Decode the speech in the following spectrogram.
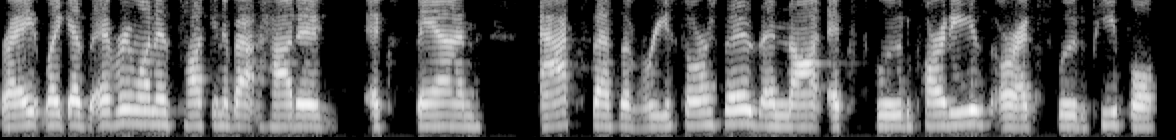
right? Like as everyone is talking about how to expand access of resources and not exclude parties or exclude people.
